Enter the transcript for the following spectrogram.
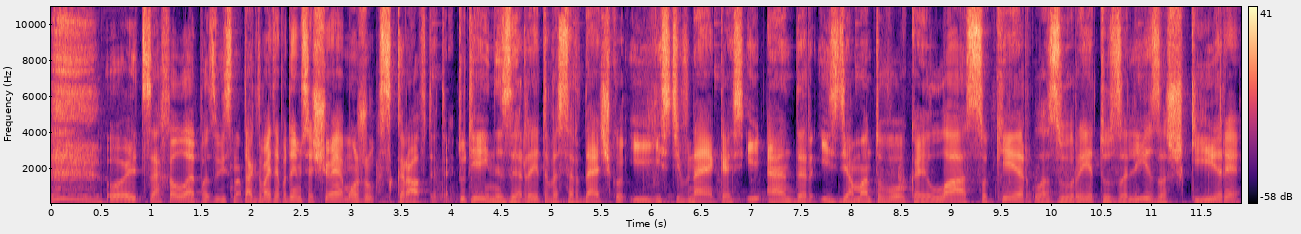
Ой, це халепа, звісно. Так, давайте подивимося, що я можу скрафтити. Тут є і незеритове сердечко, і їстівне якесь, і ендер, і з діамантового кайла, сокир, лазуриту, заліза, шкіри.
